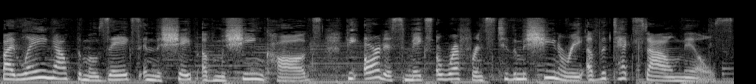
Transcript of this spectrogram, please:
By laying out the mosaics in the shape of machine cogs, the artist makes a reference to the machinery of the textile mills.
